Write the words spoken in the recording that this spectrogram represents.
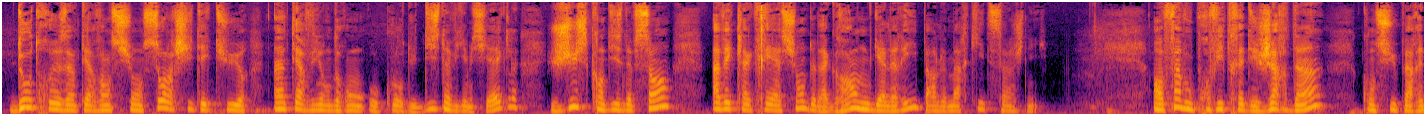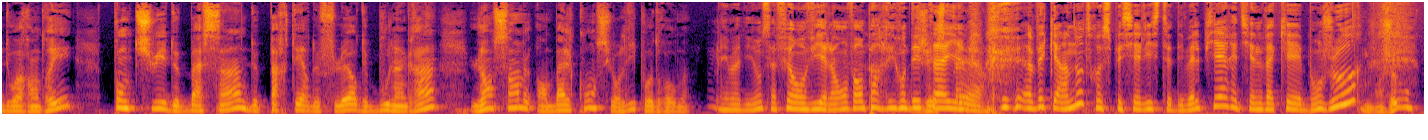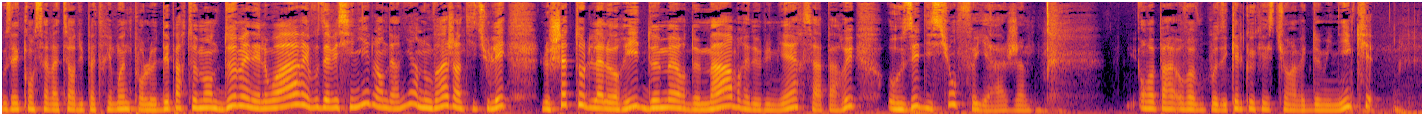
D'autres interventions sur l'architecture interviendront au cours du XIXe siècle jusqu'en 1900 avec la création de la Grande Galerie par le marquis de Saint-Genis. Enfin, vous profiterez des jardins conçus par Édouard André, ponctués de bassins, de parterres de fleurs, de boulingrins, l'ensemble en balcon sur l'hippodrome. Eh ben dis donc, ça fait envie. Alors on va en parler en détail avec un autre spécialiste des belles pierres, Étienne Vaquet. Bonjour. Bonjour. Vous êtes conservateur du patrimoine pour le département de Maine-et-Loire et vous avez signé l'an dernier un ouvrage intitulé Le château de la Laurie, demeure de marbre et de lumière. Ça a paru aux éditions Feuillage on va, on va vous poser quelques questions avec Dominique.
